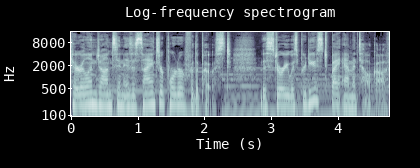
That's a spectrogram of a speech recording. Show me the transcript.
Carolyn Johnson is a science reporter for The Post. This story was produced by Emma Talkoff.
